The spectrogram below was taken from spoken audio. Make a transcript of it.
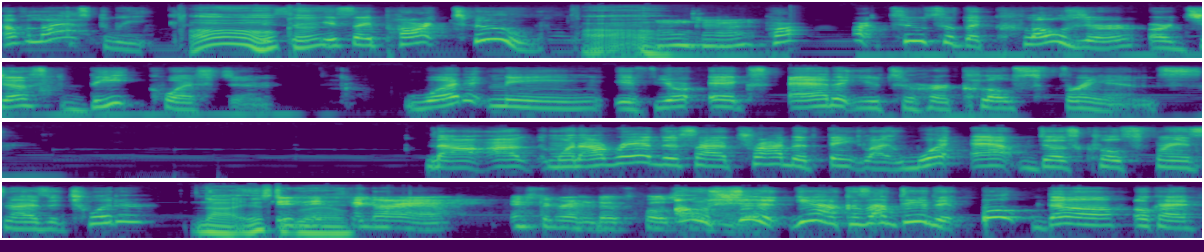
of last week. Oh, It's- okay. It's, a part two. Oh. okay. Part two to the closure or just beat question. What it mean if your ex added you to her close friends? Now, I, when I read this, I tried to think like, what app does close friends now? Is it Twitter? Nah, It's Instagram. Instagram. Instagram does close. Friends. Oh friends. shit! Yeah, because I did it. Boop, duh. Okay.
